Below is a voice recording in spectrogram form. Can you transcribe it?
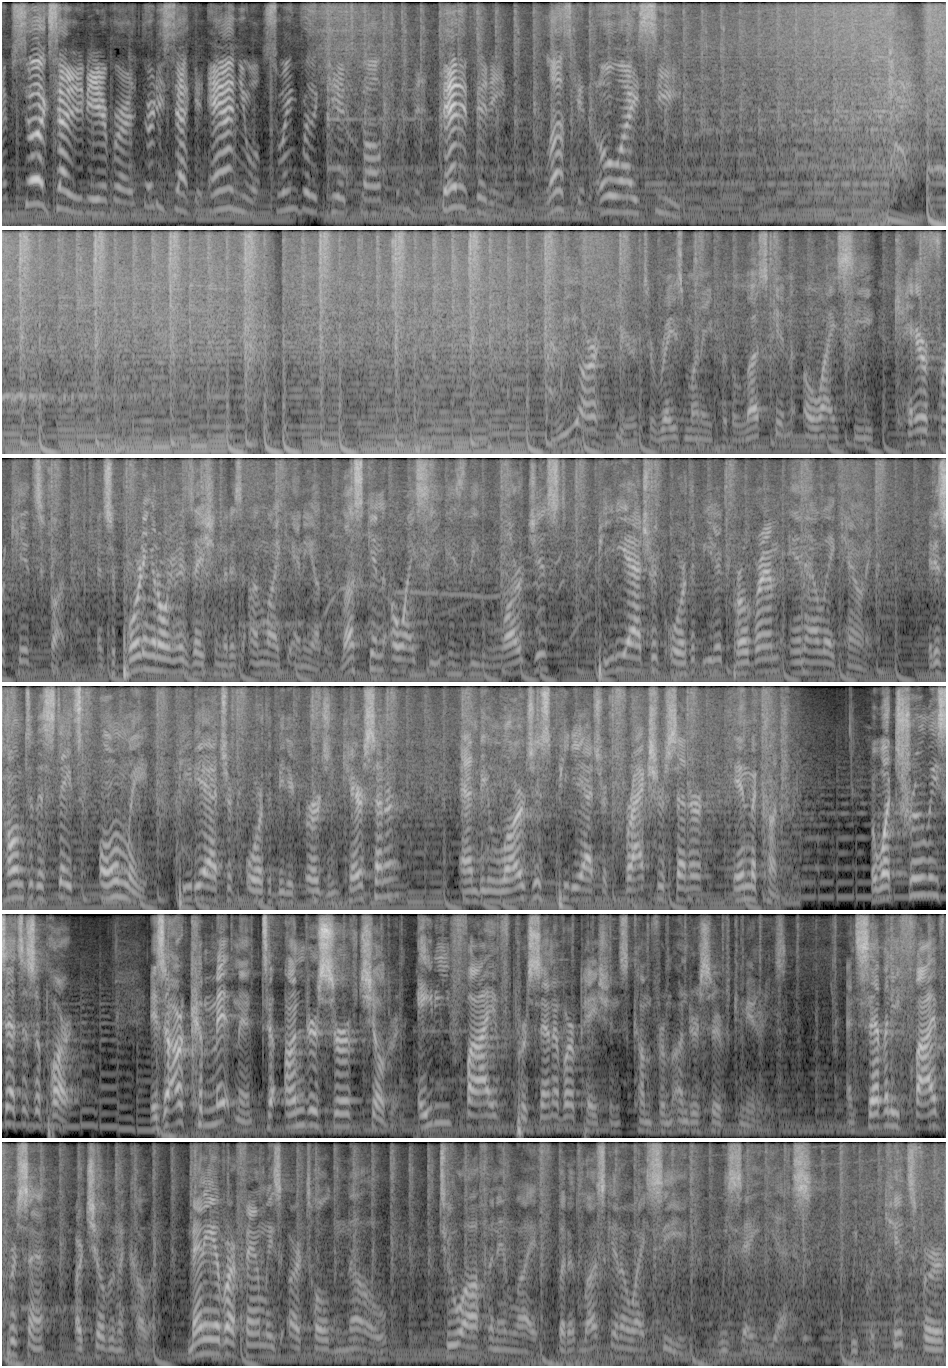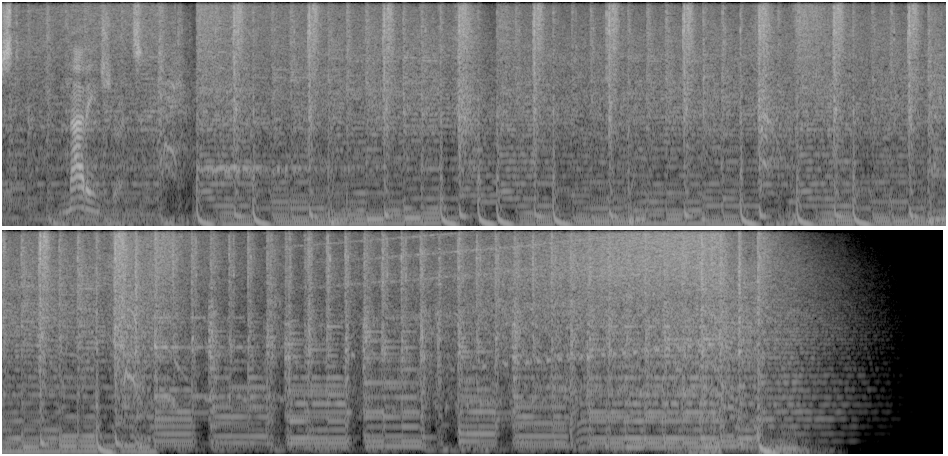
I'm so excited to be here for our 32nd annual Swing for the Kids golf tournament, benefiting Luskin OIC. We are here to raise money for the Luskin OIC Care for Kids Fund and supporting an organization that is unlike any other. Luskin OIC is the largest pediatric orthopedic program in LA County. It is home to the state's only pediatric orthopedic urgent care center and the largest pediatric fracture center in the country. But what truly sets us apart is our commitment to underserved children. 85% of our patients come from underserved communities, and 75% are children of color. Many of our families are told no too often in life, but at Luskin OIC, we say yes. We put kids first, not insurance.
